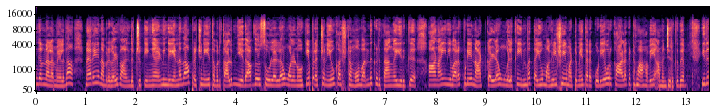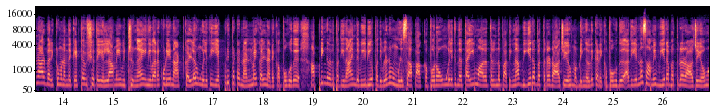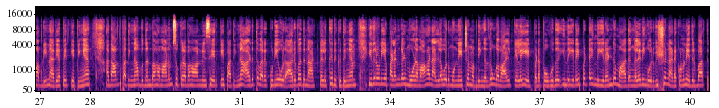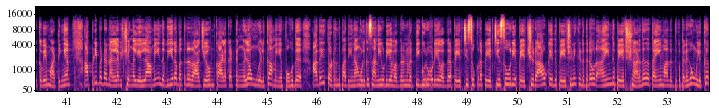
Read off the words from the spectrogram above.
அப்படிங்கிற நிலமையில தான் நிறைய நபர்கள் வாழ்ந்துட்டு இருக்கீங்க நீங்கள் என்னதான் பிரச்சனையை தவிர்த்தாலும் ஏதாவது ஒரு சூழலில் உங்களை நோக்கிய பிரச்சனையும் கஷ்டமும் வந்துக்கிட்டு தாங்க இருக்கு. ஆனால் இனி வரக்கூடிய நாட்களில் உங்களுக்கு இன்பத்தையும் மகிழ்ச்சியை மட்டுமே தரக்கூடிய ஒரு காலகட்டமாகவே அமைஞ்சிருக்குது. இதனால் வரைக்கும் நடந்த கெட்ட விஷயத்தை எல்லாமே விட்டுருங்க. இனி வரக்கூடிய நாட்களில் உங்களுக்கு எப்படிப்பட்ட நன்மைகள் நடக்க போகுது அப்படிங்கிறத பற்றி தான் இந்த வீடியோ பதிவில் நம்ம முழுசாக பார்க்க போகிறோம் உங்களுக்கு இந்த தை மாதத்துலேருந்து பார்த்தீங்கன்னா வீரபத்திர ராஜயோகம் அப்படிங்கிறது கிடைக்க போகுது. அது என்ன சாமி? வீரபத்திர ராஜயோகம் அப்படின்னு நிறைய பேர் கேட்பீங்க அதாவது பார்த்தீங்கன்னா புதன் பகவானும் சுக்கர பகவானுடைய சேர்க்கை பார்த்தீங்கன்னா அடுத்து வரக்கூடிய ஒரு அறுபது நாட்களுக்கு இருக்குதுங்க. இதனுடைய பலன்கள் மூலமாக நல்ல ஒரு முன்னேற்றம் அப்படிங்கிறது உங்கள் வாழ்க்கையில் ஏற்பட போகுது. இந்த இடைப்பட்ட இந்த இரண்டு மாதங்களில் நீங்கள் ஒரு விஷயம் நடக்கணும்னு எதிர்பார்த்திருக்கவே மாட்டீங்க. அப்படிப்பட்ட நல்ல விஷயங்கள் எல்லாமே இந்த வீரபத்ர ராஜயோகம் காலகட்டங்களில் உங்களுக்கு அமைய போகுது. அதை தொடர்ந்து பார்த்தீங்கன்னா உங்களுக்கு சனியுடைய வக்ரன்வர்த்தி குருவுடைய வக்ர பயிற்சி சுக்கிர பயிற்சி சூரிய பயிற்சி ராகு கேது பயிற்சின்னு கிட்டத்தட்ட ஒரு ஐந்து பயிற்சியானது அந்த தை மாதத்துக்கு பிறகு உங்களுக்கு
